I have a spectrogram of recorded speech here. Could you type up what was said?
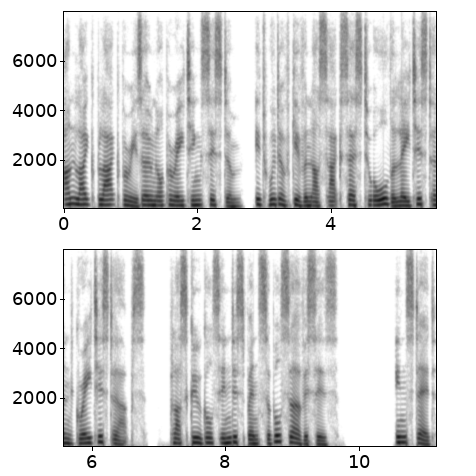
Unlike BlackBerry's own operating system, it would have given us access to all the latest and greatest apps, plus Google's indispensable services. Instead,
